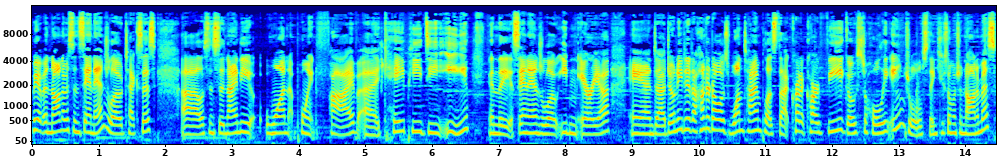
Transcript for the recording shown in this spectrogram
We have Anonymous in San Angelo, Texas, uh, listens to 91.5 uh, KPDE E in the San Angelo Eden area and uh, donated $100 one time plus that credit card fee goes to Holy Angels. Thank you so much, Anonymous.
